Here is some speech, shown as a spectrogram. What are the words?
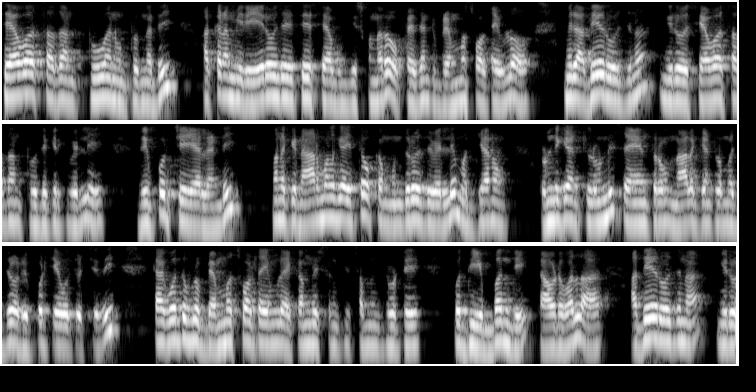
సేవా సదన్ టూ అని ఉంటుందండి. అక్కడ మీరు ఏ రోజు అయితే సేవ బుక్ చేసుకున్నారో ప్రజెంట్ బ్రహ్మోత్సవాల టైంలో మీరు అదే రోజున మీరు సేవా సదన్ టూ దగ్గరికి వెళ్ళి రిపోర్ట్ చేయాలండి. మనకి నార్మల్గా అయితే ఒక ముందు రోజు వెళ్ళి మధ్యాహ్నం రెండు గంటల నుండి సాయంత్రం నాలుగు గంటల మధ్యలో రిపోర్ట్ చేయవలసి వచ్చేది. కాకపోతే ఇప్పుడు బ్రహ్మోత్సవాల టైంలో అకామిడేషన్కి సంబంధించినటువంటి కొద్ది ఇబ్బంది రావడం వల్ల అదే రోజున మీరు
